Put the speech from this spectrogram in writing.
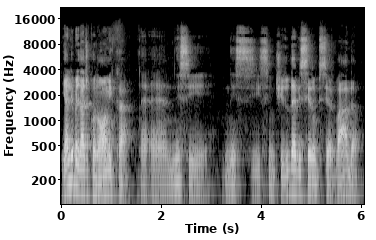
E a liberdade econômica, é, é, nesse, nesse sentido, deve ser observada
